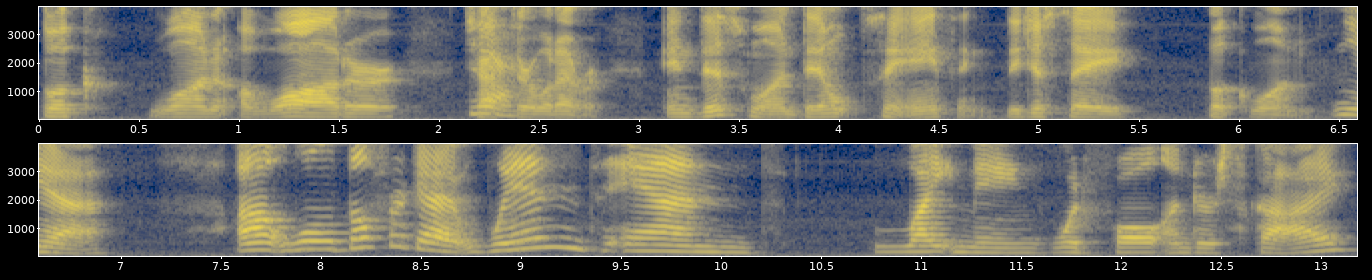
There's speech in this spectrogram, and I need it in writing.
book one of water, chapter whatever. In this one, they don't say anything. They just say book one. Yeah. Uh, well, don't forget, wind and lightning would fall under sky.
